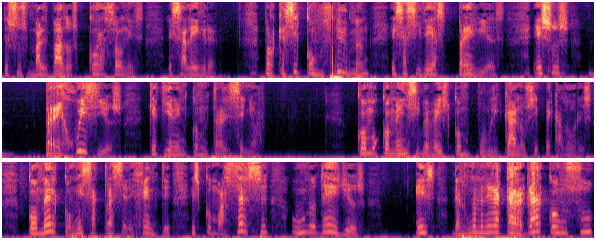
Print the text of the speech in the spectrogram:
de sus malvados corazones les alegra, porque así confirman esas ideas previas, esos prejuicios que tienen contra el Señor. ¿Cómo coméis y bebéis con publicanos y pecadores? Comer con esa clase de gente es como hacerse uno de ellos, es de alguna manera cargar con su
